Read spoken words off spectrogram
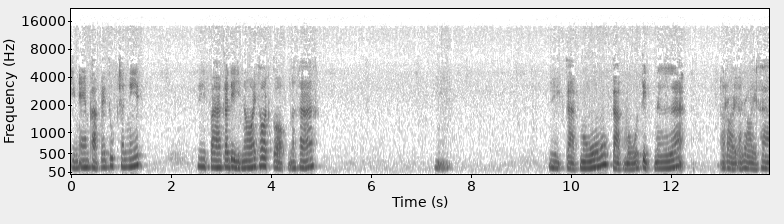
กินแอมผักได้ทุกชนิด นี่ปลากระดีน้อยทอดกรอบนะคะนี่กากหมู กากหมูติดเนื้อ อร่อยอร่อยค่ะ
